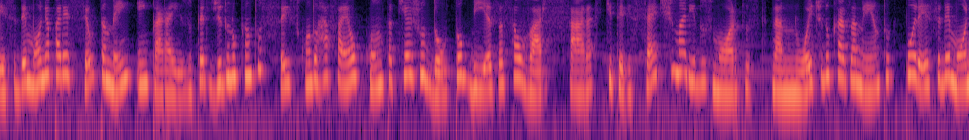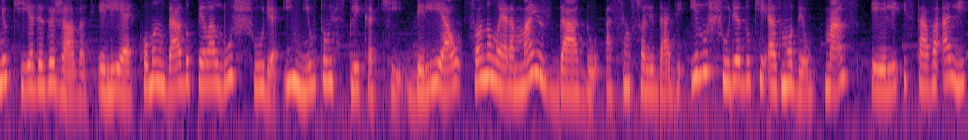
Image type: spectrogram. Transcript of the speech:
esse demônio apareceu também em Paraíso Perdido no canto 6, quando Rafael conta que ajudou Tobias a salvar Sara, que teve sete maridos mortos na noite do casamento por esse demônio que a desejava. Ele é comandado pela luxúria e Milton explica que Belial só não era mais dado à sensualidade e luxúria do que Asmodeu, mas ele estava ali,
